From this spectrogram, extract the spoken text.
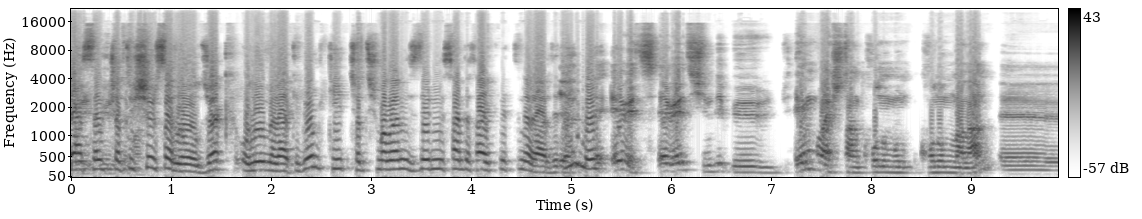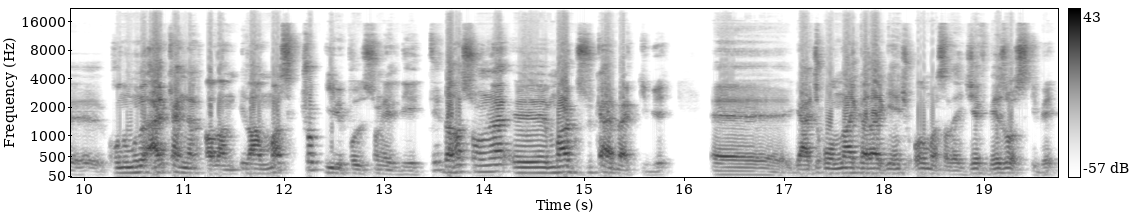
Prensler bir- çatışırsa ne olacak? Onu merak ediyorum ki çatışmaların izlerini sen de takip ettin herhalde değil mi? E, Evet, evet. Şimdi e, en baştan konumun, konumlanan, e, konumunu erkenden alan Elon Musk çok iyi bir pozisyon elde etti. Daha sonra e, Mark Zuckerberg gibi, e, gerçi onlar kadar genç olmasa da Jeff Bezos gibi,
